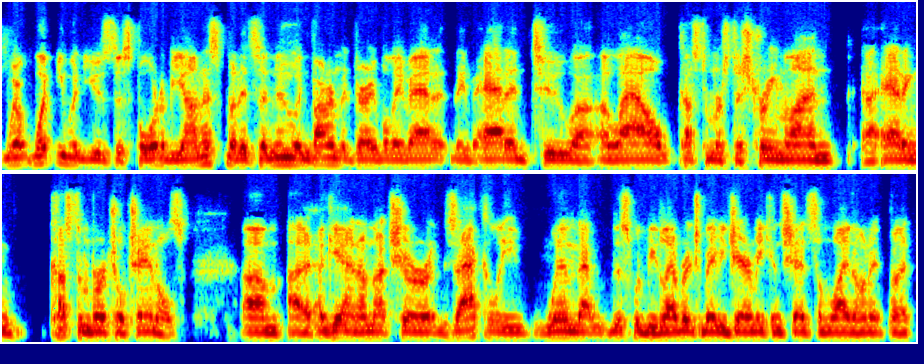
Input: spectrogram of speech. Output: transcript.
what you would use this for, to be honest. But it's a new environment variable they've added. They've added to uh, allow customers to streamline uh, adding custom virtual channels. Um, I, again, I'm not sure exactly when that this would be leveraged. Maybe Jeremy can shed some light on it, but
